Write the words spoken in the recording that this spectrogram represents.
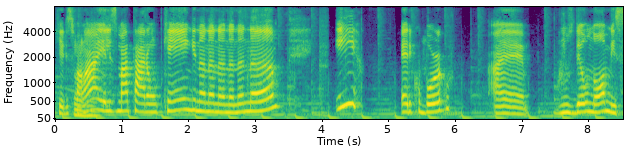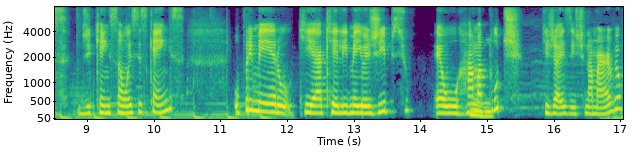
Que eles falam, Uhum. ah, eles mataram o Kang, nananana. E Érico Borgo é, nos deu nomes de quem são esses Kangs. O primeiro, que é aquele meio egípcio, é o Ramatut, que já existe na Marvel.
